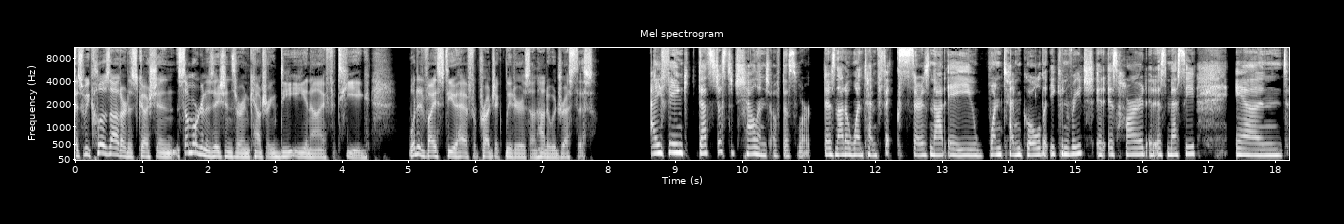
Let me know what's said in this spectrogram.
As we close out our discussion, some organizations are encountering DE and I fatigue. What advice do you have for project leaders on how to address this? I think that's just a challenge of this work. There's not a one time fix. There's not a one time goal that you can reach. It is hard. It is messy and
